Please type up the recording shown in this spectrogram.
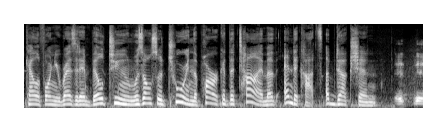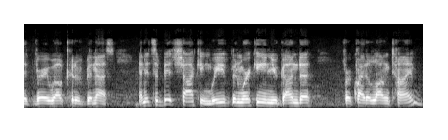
California resident Bill Toon was also touring the park at the time of Endicott's abduction. It, it very well could have been us. And it's a bit shocking. We've been working in Uganda for quite a long time,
